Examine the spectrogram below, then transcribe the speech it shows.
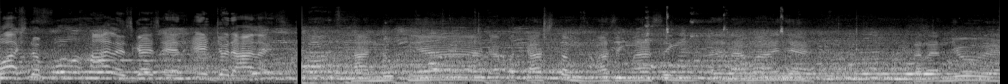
watch the full highlights guys and enjoy the highlights. Handuknya dapat custom masing-masing ada namanya. Keren juga.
